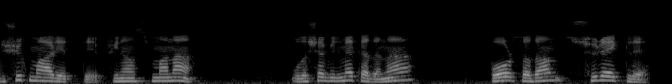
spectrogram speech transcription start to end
düşük maliyetli finansmana ulaşabilmek adına borsadan sürekli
